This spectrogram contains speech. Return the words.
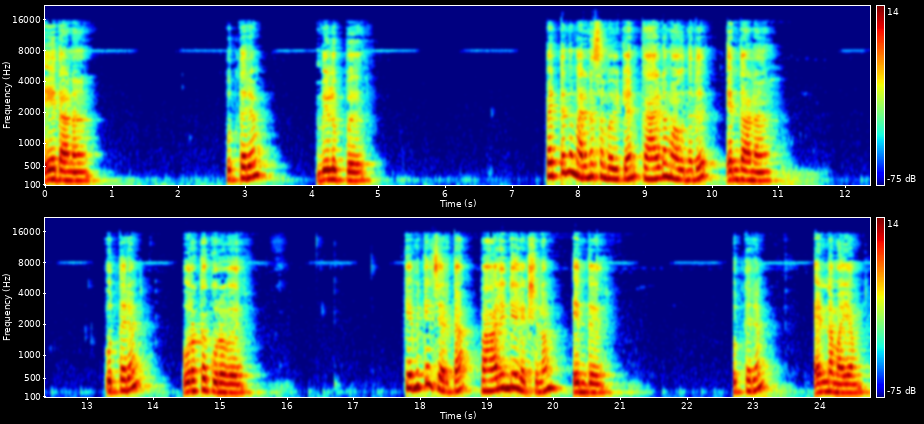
ഏതാണ്? ഉത്തരം വെളുപ്പ്. പെട്ടെന്ന് മരണം സംഭവിക്കാൻ കാരണമാകുന്നത് എന്താണ്? ഉത്തരം ഉറക്കക്കുറവ്. കെമിക്കൽ ചേർത്ത പാലിന്റെ ലക്ഷണം എന്ത്? ഉത്തരം എണ്ണമയം.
